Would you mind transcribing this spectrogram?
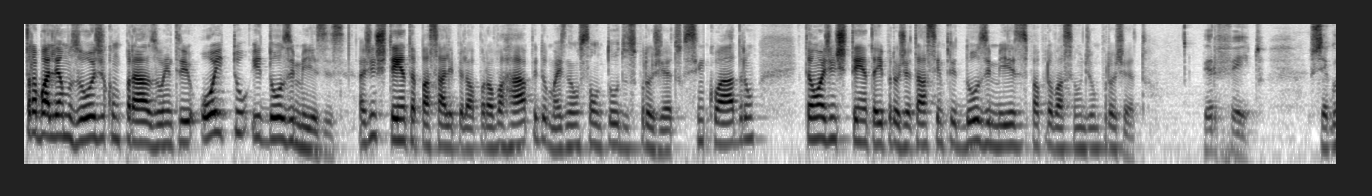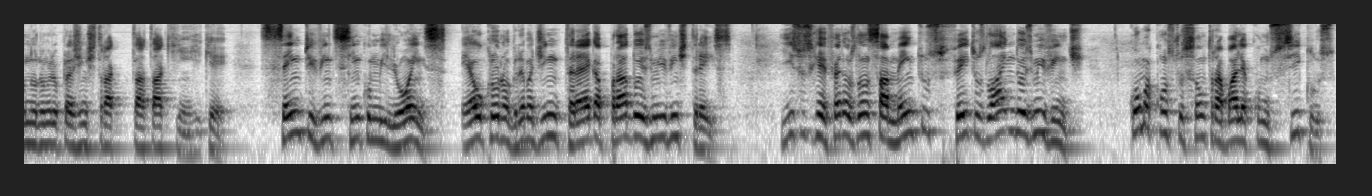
trabalhamos hoje com prazo entre 8 e 12 meses. A gente tenta passar ali pela prova rápido, mas não são todos os projetos que se enquadram. Então a gente tenta aí projetar sempre 12 meses para aprovação de um projeto. Perfeito. O segundo número para a gente tra tratar aqui, Henrique, 125 milhões é o cronograma de entrega para 2023. Isso se refere aos lançamentos feitos lá em 2020. Como a construção trabalha com ciclos,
